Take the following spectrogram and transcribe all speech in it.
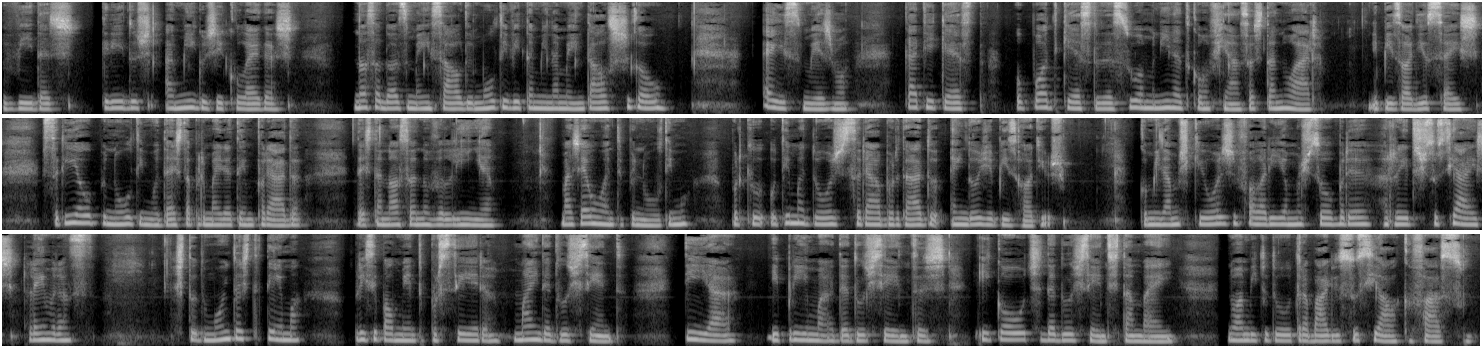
Vidas, queridos amigos e colegas. Nossa dose mensal de multivitamina mental chegou. É isso mesmo. CatiCast, o podcast da sua menina de confiança, está no ar. Episódio 6. Seria o penúltimo desta primeira temporada, desta nossa novelinha. Mas é o antepenúltimo, porque o tema de hoje será abordado em dois episódios. Combinamos que hoje falaríamos sobre redes sociais. Lembram-se? Estudo muito este tema, principalmente por ser mãe de adolescente, tia e prima de adolescentes e coach de adolescentes também, no âmbito do trabalho social que faço.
